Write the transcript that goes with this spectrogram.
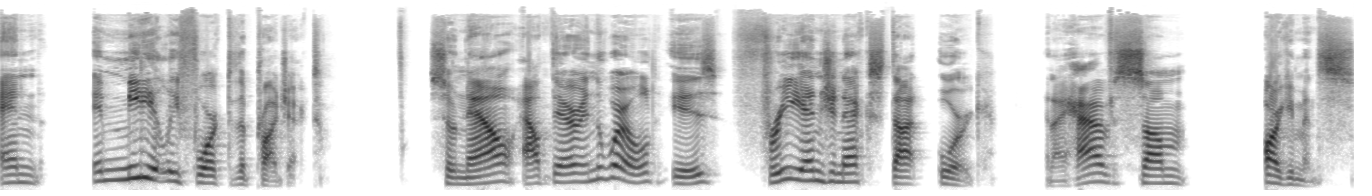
and immediately forked the project. So now out there in the world is freenginx.org. And I have some arguments.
